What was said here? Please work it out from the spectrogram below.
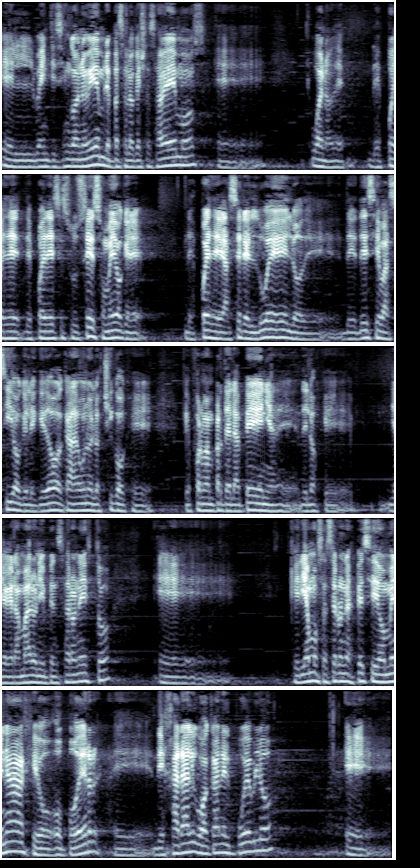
El 25 de noviembre pasa lo que ya sabemos. eh, bueno, de- después, de, después de ese suceso, medio que después de hacer el duelo, de, de- de ese vacío que le quedó a cada uno de los chicos que, que forman parte de la peña, de, los que diagramaron y pensaron esto, eh, queríamos hacer una especie de homenaje o, o poder eh, dejar algo acá en el pueblo eh,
